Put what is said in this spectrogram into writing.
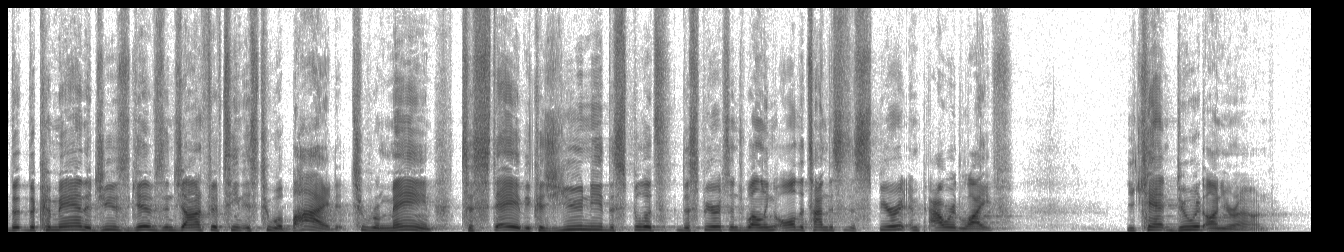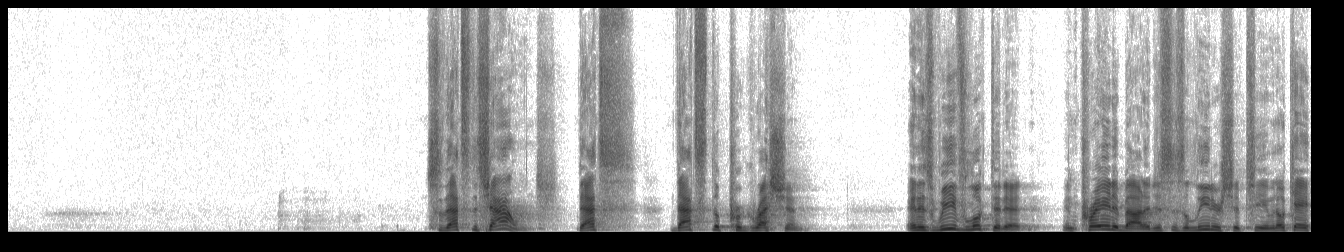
the, the command that Jesus gives in John 15 is to abide, to remain, to stay, because you need the Spirit's, the Spirit's indwelling all the time. This is a spirit empowered life. You can't do it on your own. So that's the challenge. That's, that's the progression. And as we've looked at it and prayed about it, just as a leadership team, and okay,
